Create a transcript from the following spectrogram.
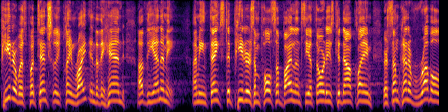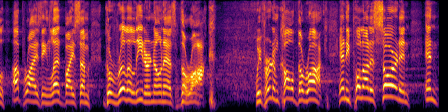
Peter was potentially playing right into the hand of the enemy. I mean, thanks to Peter's impulsive violence, the authorities could now claim there's some kind of rebel uprising led by some guerrilla leader known as The Rock. We've heard him called The Rock. And he pulled out his sword and, and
